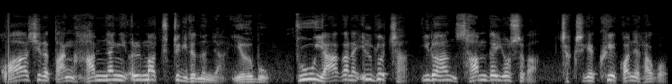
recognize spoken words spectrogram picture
과실의 당 함량이 얼마 축적이 됐느냐 여부, 주 야간의 일교차 이러한 3대 요소가 착색에 크게 관여를 하고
